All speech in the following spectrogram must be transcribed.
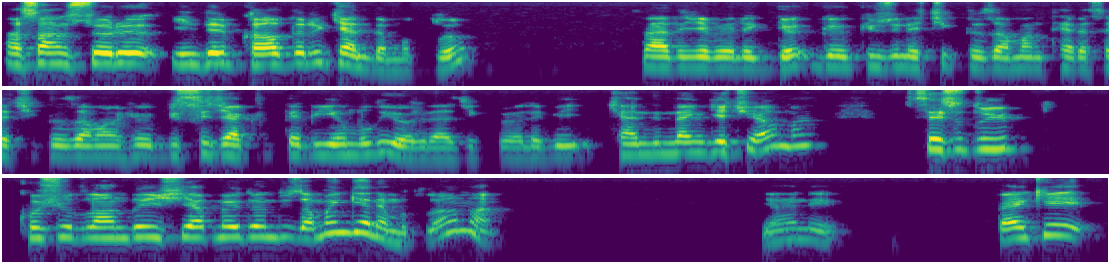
asansörü indirip kaldırırken de mutlu. Sadece böyle gö- gökyüzüne çıktığı zaman, terasa çıktığı zaman bir sıcaklıkta bir yamuluyor birazcık böyle bir kendinden geçiyor ama sesi duyup koşullandığı işi yapmaya döndüğü zaman gene mutlu ama yani belki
